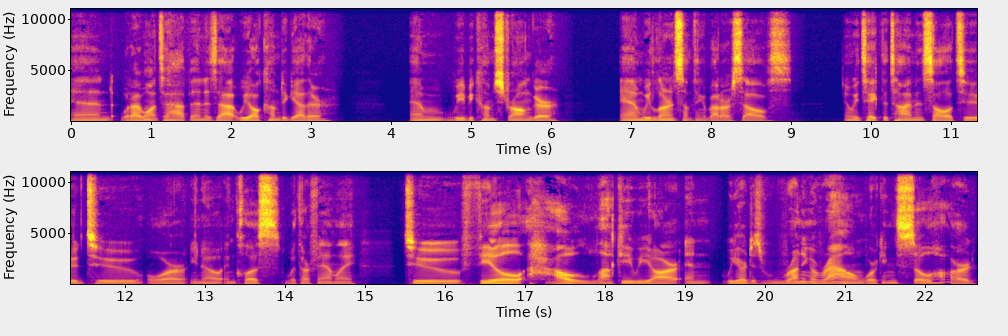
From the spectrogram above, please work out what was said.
And what I want to happen is that we all come together and we become stronger and we learn something about ourselves and we take the time in solitude to or you know in close with our family to feel how lucky we are. And we are just running around working so hard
